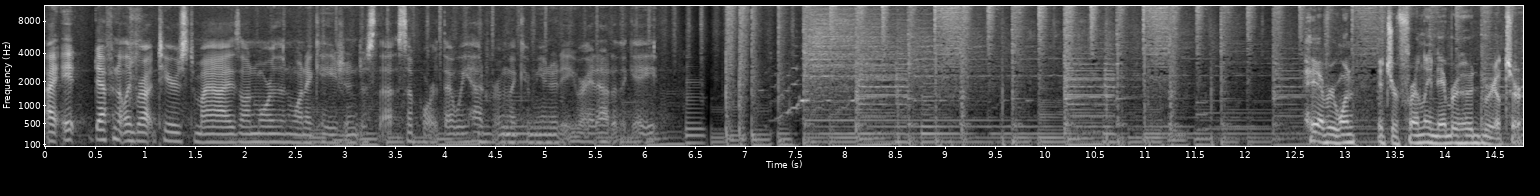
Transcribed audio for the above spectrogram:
I, it definitely brought tears to my eyes on more than one occasion just that support that we had from the community right out of the gate Hey everyone, it's your friendly neighborhood realtor,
